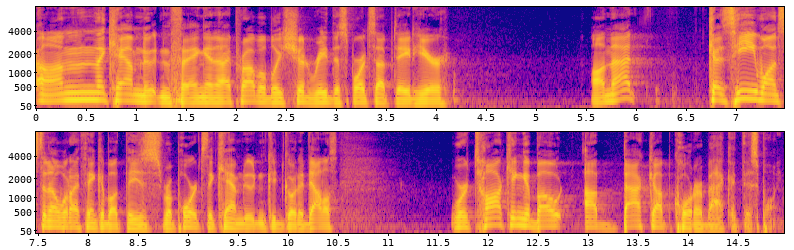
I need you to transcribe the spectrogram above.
on the Cam Newton thing, and I probably should read the sports update here on that because he wants to know what I think about these reports that Cam Newton could go to Dallas. We're talking about a backup quarterback at this point.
